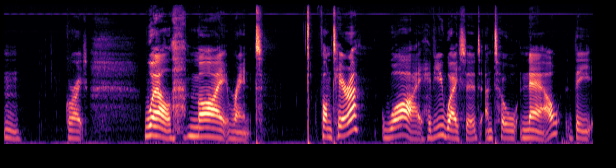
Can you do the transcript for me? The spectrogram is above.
Yep. Great. Well, my rant. Fonterra, why have you waited until now, the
